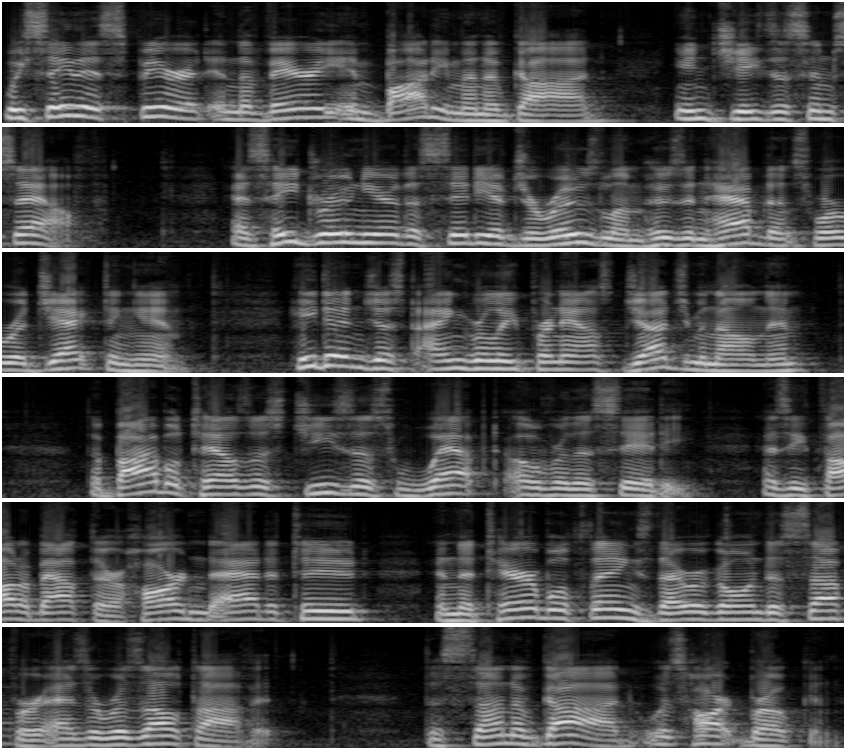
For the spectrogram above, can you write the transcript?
We see this spirit in the very embodiment of God in Jesus Himself. As He drew near the city of Jerusalem, whose inhabitants were rejecting Him, he didn't just angrily pronounce judgment on them. The Bible tells us Jesus wept over the city as he thought about their hardened attitude and the terrible things they were going to suffer as a result of it. The Son of God was heartbroken.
